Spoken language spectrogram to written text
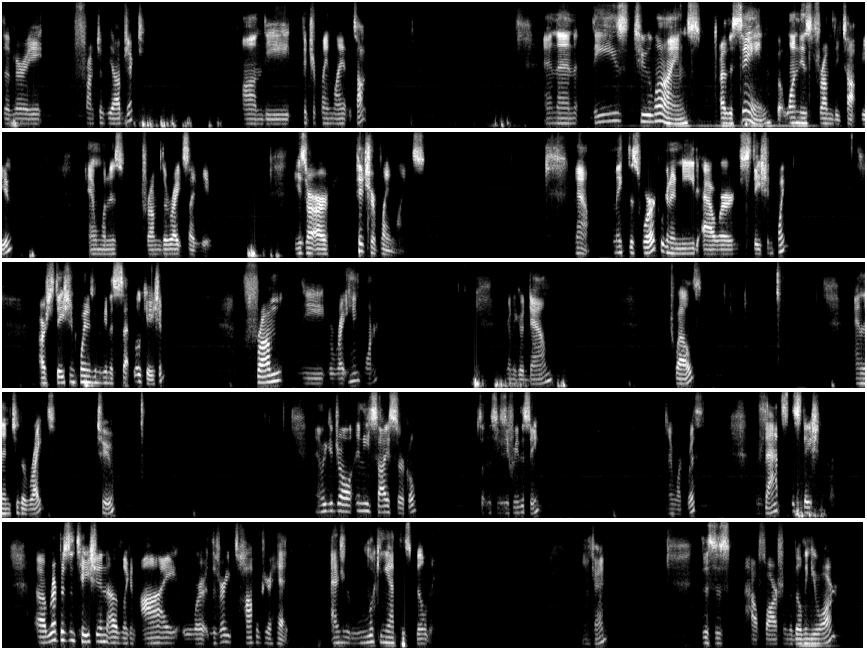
the very front of the object on the picture plane line at the top. And then these two lines are the same, but one is from the top view and one is from the right side view. These are our picture plane lines. Now, make this work, we're going to need our station point. Our station point is going to be in a set location from the right-hand corner. We're going to go down 12. And then to the right, 2. And we could draw any size circle, something that's easy for you to see and work with. That's the station point. A representation of like an eye or the very top of your head as you're looking at this building. Okay? This is how far from the building you are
